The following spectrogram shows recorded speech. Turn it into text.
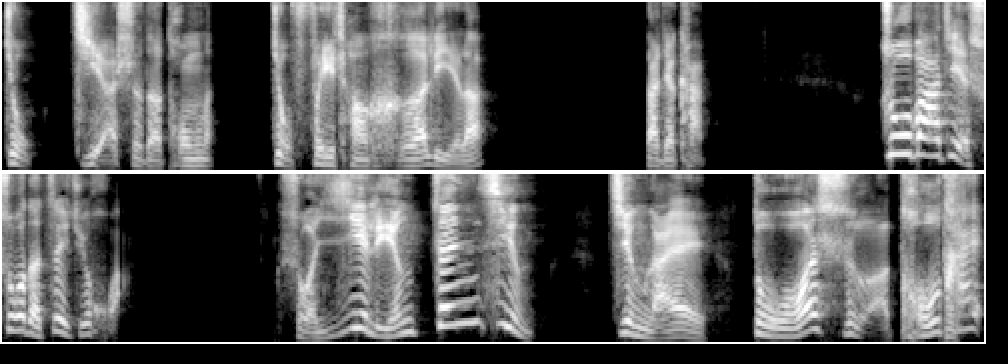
就解释得通了，就非常合理了。大家看，猪八戒说的这句话，说一灵真性竟来夺舍投胎，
